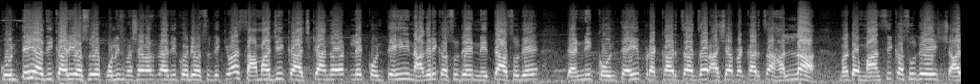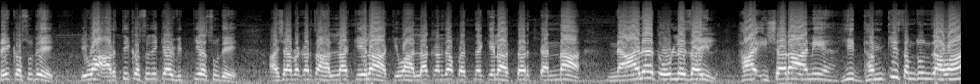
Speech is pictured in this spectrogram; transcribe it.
कोणतेही अधिकारी असू दे पोलीस प्रशासनातले अधिकारी असू दे किंवा सामाजिक राजकीय आंदोलनातले कोणतेही नागरिक असू दे नेते असू दे त्यांनी कोणत्याही प्रकारचा जर अशा प्रकारचा हल्ला मग तो मानसिक असू दे शारीरिक असू दे किंवा आर्थिक असू दे किंवा वित्तीय असू दे अशा प्रकारचा हल्ला केला किंवा हल्ला करण्याचा प्रयत्न केला तर त्यांना न्यायालयात ओढले जाईल. हा इशारा आणि ही धमकी समजून जावा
